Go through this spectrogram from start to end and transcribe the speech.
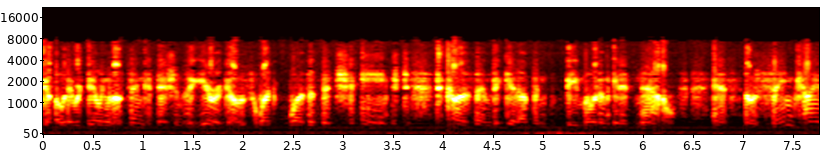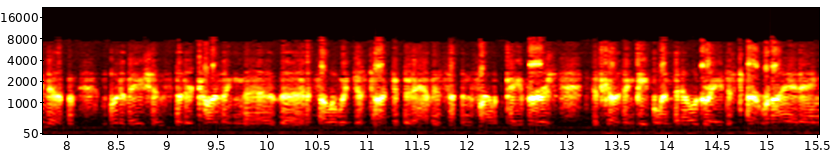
ago. They were dealing with those same conditions a year ago. So what was it that changed to cause them to get up and be motivated now? And it's those same kind of motivations that are causing the the fellow we just talked to to have his son file papers. It's causing people in Belgrade to start rioting,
